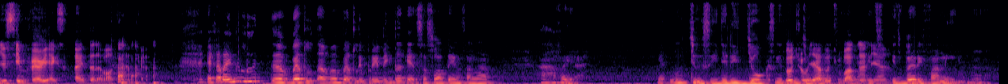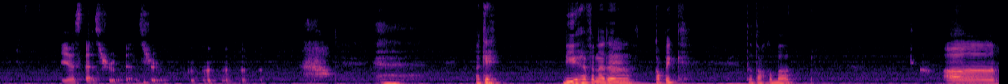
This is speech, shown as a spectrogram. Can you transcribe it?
you seem very excited about it. Ya karena ini lu uh, bad apa bad lip reading tuh kayak sesuatu yang sangat apa ya? Ya lucu sih jadi jokes gitu Lucu, ya, banget lucu banget, it's, ya. It's very funny. Nah. yes, that's true. That's true. Okay. Do you have another Hmm. topic to talk about? Uh,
